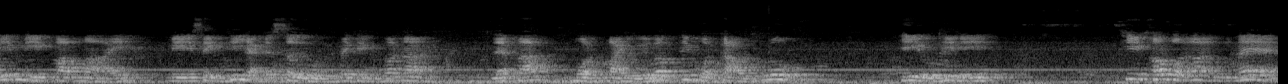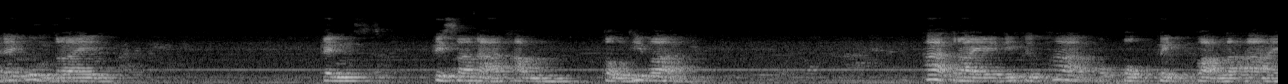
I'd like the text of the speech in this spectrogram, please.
นี้มีความหมาย มีสิ่งที่อยากจะสื่อไปถึงพ่อหน้าและพระบวชใหม่หรือว่าที่บวชเก่าทุกรูปที่อยู่ที่นี้ ที่เขาบอกว่าคุณแม่ได้อุ้มไตร เป็นปริศนาธรรม ตรงที่ว่า ผ้าไตรนี้คือผ้าปกปิดความละอาย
